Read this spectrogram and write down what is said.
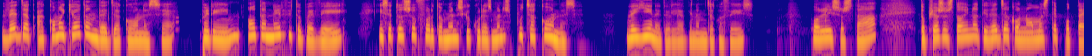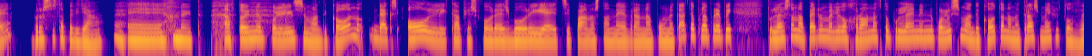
δεν, ακόμα και όταν δεν τζακώνεσαι πριν, όταν έρθει το παιδί είσαι τόσο φορτωμένος και κουρασμένος που τσακώνεσαι. Δεν γίνεται δηλαδή να μην τσακωθείς. Πολύ σωστά. Το πιο σωστό είναι ότι δεν τσακωνόμαστε ποτέ μπροστά στα παιδιά. Ε, ε, αυτό είναι πολύ σημαντικό. Εντάξει, όλοι κάποιες φορές μπορεί έτσι πάνω στα νεύρα να πούνε κάτι. Απλά πρέπει τουλάχιστον να παίρνουμε λίγο χρόνο. Αυτό που λένε είναι πολύ σημαντικό το να μετράς μέχρι το 10,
